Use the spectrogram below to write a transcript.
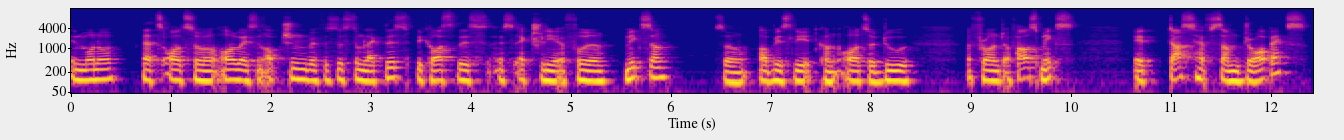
in mono. That's also always an option with a system like this because this is actually a full mixer. So obviously it can also do a front of house mix. It does have some drawbacks,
